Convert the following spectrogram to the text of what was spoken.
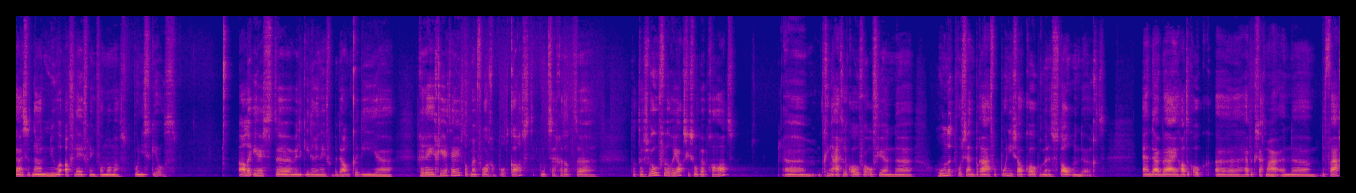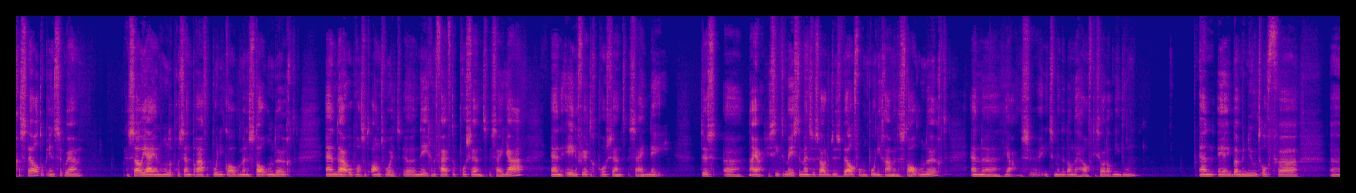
luistert naar een nieuwe aflevering van Mama's Pony Skills. Allereerst uh, wil ik iedereen even bedanken die uh, gereageerd heeft op mijn vorige podcast. Ik moet zeggen dat, uh, dat ik er zoveel reacties op heb gehad. Ehm, het ging eigenlijk over of je een uh, 100% brave pony zou kopen met een stalondeugd. En daarbij had ik ook, heb ik zeg maar een, de vraag gesteld op Instagram. Zou jij een 100% brave pony kopen met een stalondeugd? En daarop was het antwoord uh, 59% zei ja en 41% zei nee. Dus, uh, nou ja, je ziet, de meeste mensen zouden dus wel voor een pony gaan met een stalondeugd. En uh, ja, dus iets minder dan de helft, die zou dat niet doen. En ik ben benieuwd of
